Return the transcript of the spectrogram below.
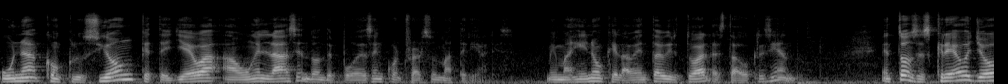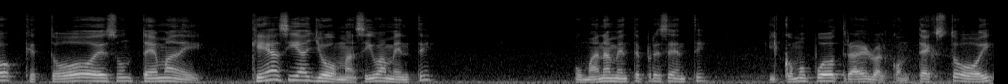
una conclusión que te lleva a un enlace en donde puedes encontrar sus materiales. Me imagino que la venta virtual ha estado creciendo. Entonces, creo yo que todo es un tema de qué hacía yo masivamente, humanamente presente, y cómo puedo traerlo al contexto hoy,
